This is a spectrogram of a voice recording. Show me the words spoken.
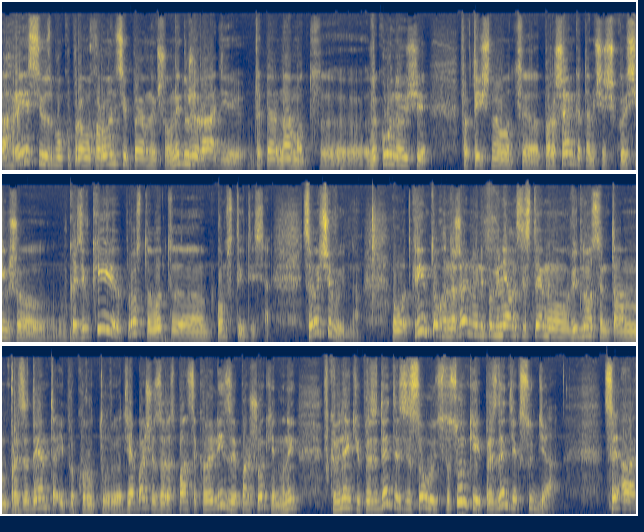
агресію з боку правоохоронців певних, що вони дуже раді тепер нам, от, е, виконуючи фактично от е, Порошенка там чи когось іншого вказівки, просто от е, помститися. Це очевидно. От. Крім того, на жаль, не поміняли систему відносин там президента і прокуратури. От я бачу зараз пан Сакарелідзе і пан Шокін, вони в кабінеті президента з'ясовують стосунки, і президент як суддя. Це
